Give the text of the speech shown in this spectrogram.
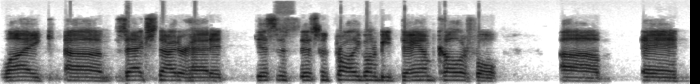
like um, Zack Snyder had it. This is this is probably going to be damn colorful. Um, and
